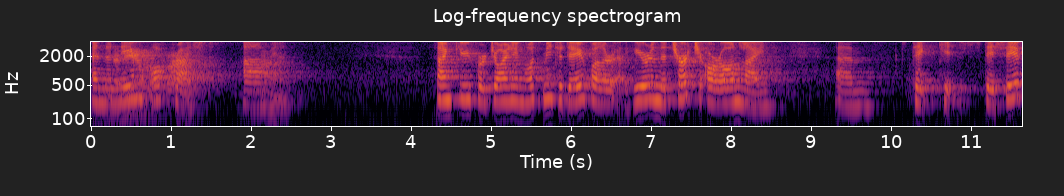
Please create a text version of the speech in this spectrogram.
In the name of Christ. Amen. Thank you for joining with me today, whether here in the church or online. Um, Take, stay safe,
